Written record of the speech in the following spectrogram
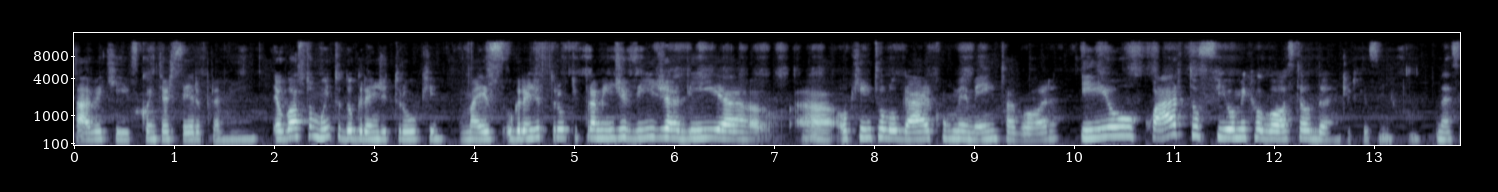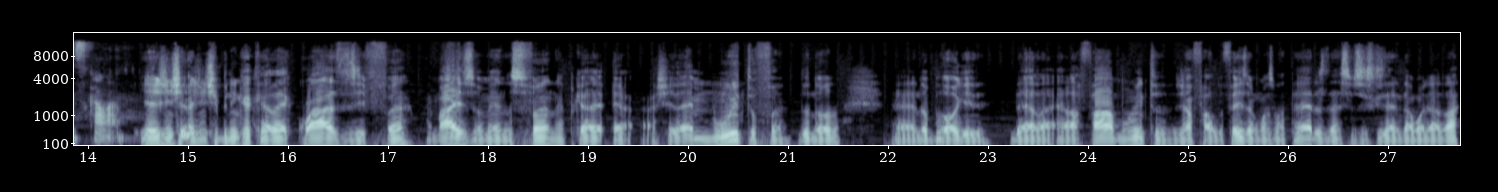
sabe? Que ficou em terceiro pra mim. Eu gosto muito do Grande Truque, mas o Grande Truque pra mim divide ali a, a- o quinto lugar com o Memento agora. E o quarto filme que eu gosto é o Dunkirk, assim, nessa escalada. E a gente, a gente brinca que ela é quase fã, é mais ou menos fã, né? Porque ela é, a Sheila é muito fã do Nolan. É, no blog dela, ela fala muito, já falou, fez algumas matérias, né? Se vocês quiserem dar uma olhada lá.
